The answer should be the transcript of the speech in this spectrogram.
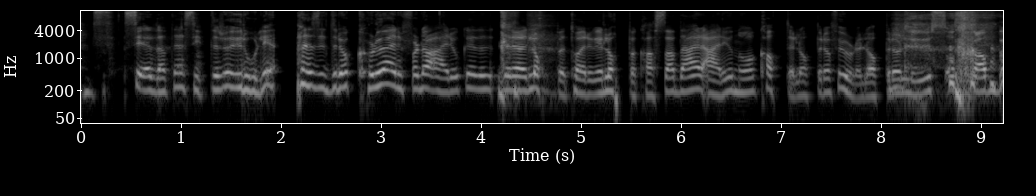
Ser dere at jeg sitter så urolig? Jeg sitter og klør, for da er jo ikke det loppetorget, loppekassa, der er jo nå kattelopper og fuglelopper og lus og skabb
